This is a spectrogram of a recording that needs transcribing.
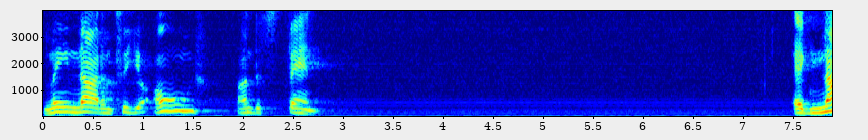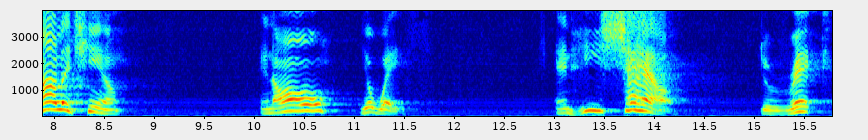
Lean not unto your own understanding. Acknowledge him in all your ways, and he shall direct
